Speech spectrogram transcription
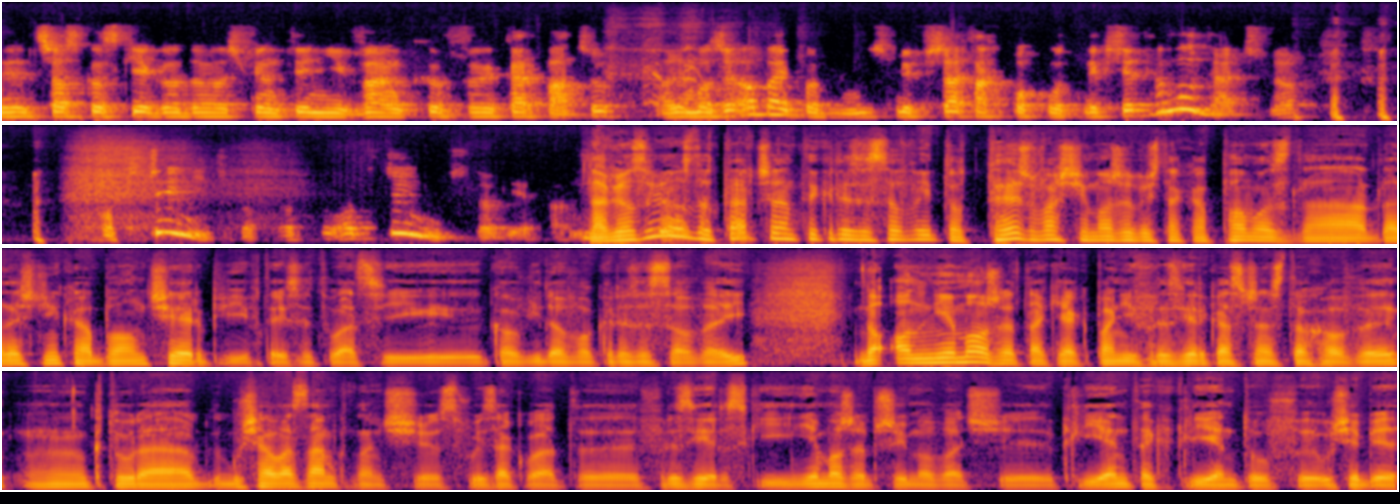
y, Trzaskowskiego do świątyni Wank w Karpaczu, ale może obaj powinniśmy w szafach pokutnych się tam udać. No. Odczynić po prostu, odczynić to, wie pan. Nawiązując do tarczy antykryzysowej, to też właśnie może być taka pomoc dla, dla leśnika, bo on cierpi w tej sytuacji covidowo-kryzysowej. No on nie może, tak jak pani fryzjerka z Częstochowy, mm, która musiała zamknąć swój zakład y, fryzjerski, nie może przyjmować y, klientek, klientów u siebie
